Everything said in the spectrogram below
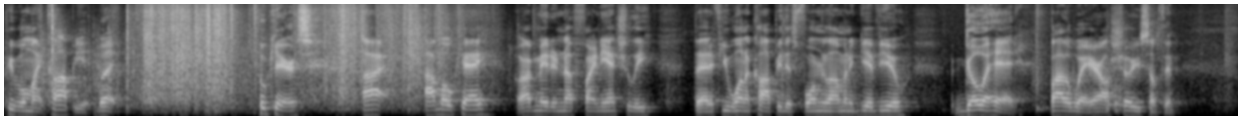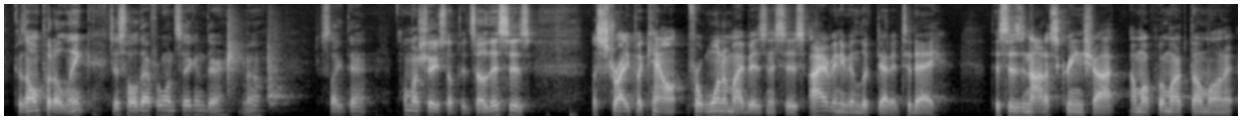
People might copy it, but who cares? I, I'm okay. I've made enough financially that if you wanna copy this formula I'm gonna give you, go ahead. By the way, here, I'll show you something. Cause I'm gonna put a link. Just hold that for one second there, Mel. Just like that. I'm gonna show you something. So this is a Stripe account for one of my businesses. I haven't even looked at it today. This is not a screenshot. I'm gonna put my thumb on it.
